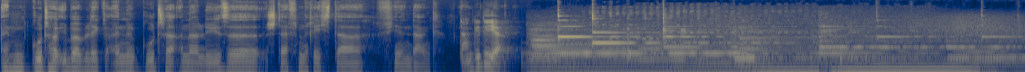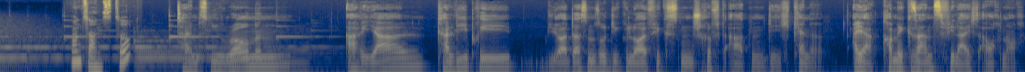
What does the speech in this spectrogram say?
Ein guter Überblick, eine gute Analyse. Steffen Richter, vielen Dank. Danke dir. Und sonst so? Times New Roman, Areal, Calibri, ja, das sind so die geläufigsten Schriftarten, die ich kenne. Ah ja, Comic Sans vielleicht auch noch.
